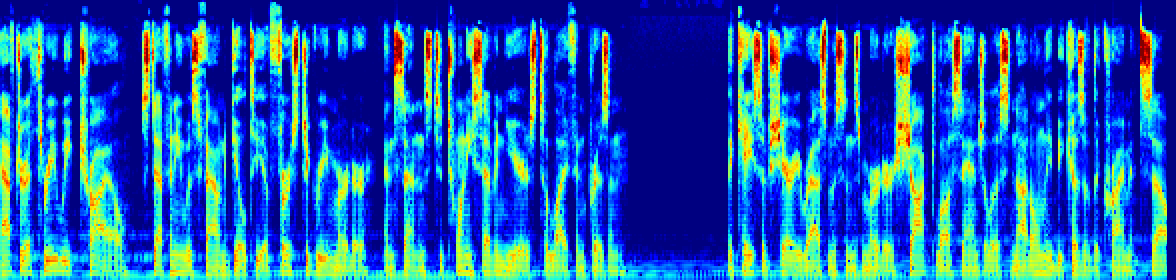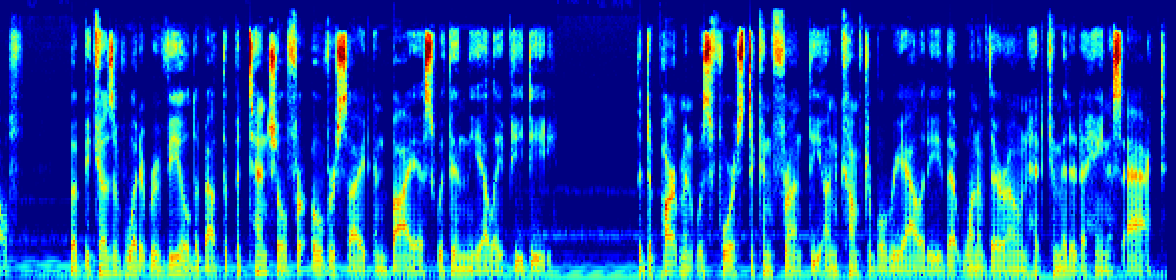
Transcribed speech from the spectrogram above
After a three week trial, Stephanie was found guilty of first degree murder and sentenced to 27 years to life in prison. The case of Sherri Rasmussen's murder shocked Los Angeles not only because of the crime itself, but because of what it revealed about the potential for oversight and bias within the LAPD. The department was forced to confront the uncomfortable reality that one of their own had committed a heinous act,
